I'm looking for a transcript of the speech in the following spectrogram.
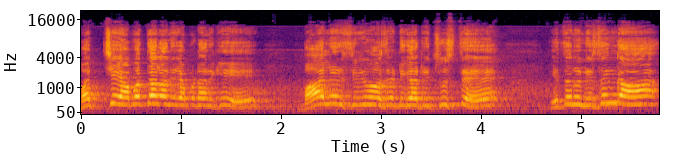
పచ్చి అబద్ధాలని చెప్పడానికి బాలినేని శ్రీనివాసరెడ్డి గారిని చూస్తే ఇతను నిజంగా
